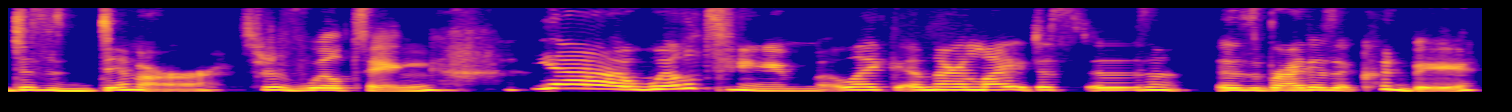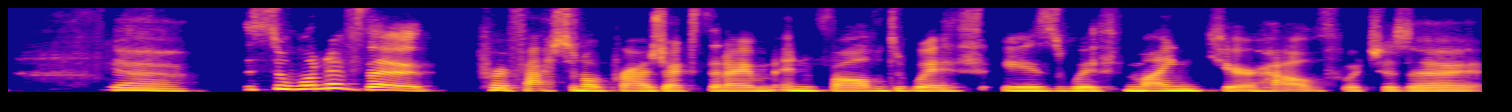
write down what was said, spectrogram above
just dimmer, sort of wilting. Yeah, wilting. Like, and their light just isn't as bright as it could be. Yeah. So, one of the professional projects that I'm involved with is with Mind Cure Health, which is a,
